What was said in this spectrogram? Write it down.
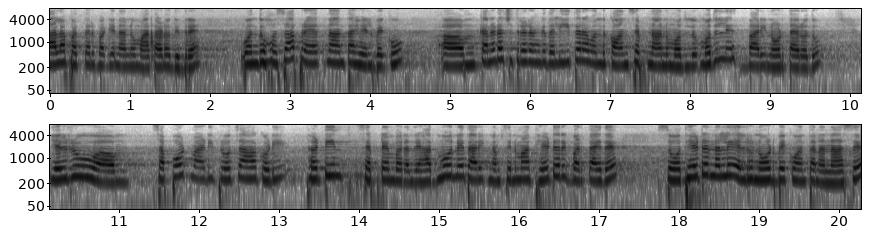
ಕಾಲಪತ್ರ ಬಗ್ಗೆ ನಾನು ಮಾತಾಡೋದಿದ್ರೆ ಒಂದು ಹೊಸ ಪ್ರಯತ್ನ ಅಂತ ಹೇಳಬೇಕು. ಕನ್ನಡ ಚಿತ್ರರಂಗದಲ್ಲಿ ಈ ಥರ ಒಂದು ಕಾನ್ಸೆಪ್ಟ್ ನಾನು ಮೊದಲು, ಮೊದಲನೇ ಬಾರಿ ನೋಡ್ತಾ ಇರೋದು. ಎಲ್ಲರೂ ಸಪೋರ್ಟ್ ಮಾಡಿ, ಪ್ರೋತ್ಸಾಹ ಕೊಡಿ. ಥರ್ಟೀನ್ತ್ ಸೆಪ್ಟೆಂಬರ್ ಅಂದರೆ ಹದಿಮೂರನೇ ತಾರೀಕು ನಮ್ಮ ಸಿನಿಮಾ ಥಿಯೇಟರ್ಗೆ ಬರ್ತಾ ಇದೆ. ಸೊ ಥಿಯೇಟರ್ನಲ್ಲೇ ಎಲ್ಲರೂ ನೋಡಬೇಕು ಅಂತ ನನ್ನ ಆಸೆ.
